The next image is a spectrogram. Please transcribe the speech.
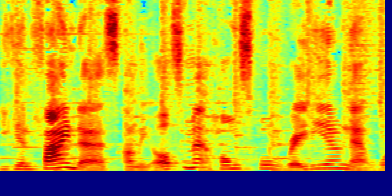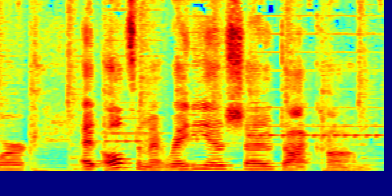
You can find us on the Ultimate Homeschool Radio Network at ultimateradioshow.com.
